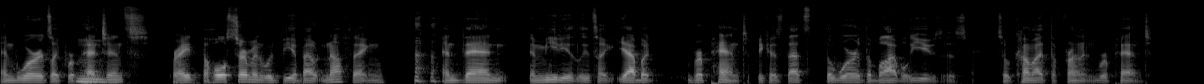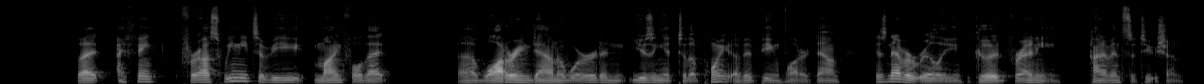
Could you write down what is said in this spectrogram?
And words like hmm. repentance, right? The whole sermon would be about nothing. and then immediately it's like, yeah, but repent because that's the word the Bible uses. So come at the front and repent. But I think for us, we need to be mindful that uh, watering down a word and using it to the point of it being watered down is never really good for any kind of institution.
